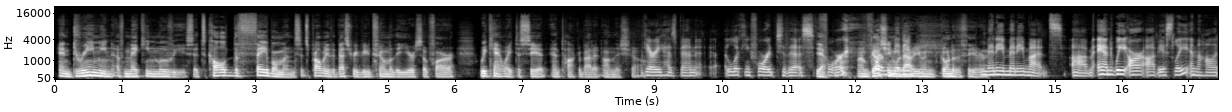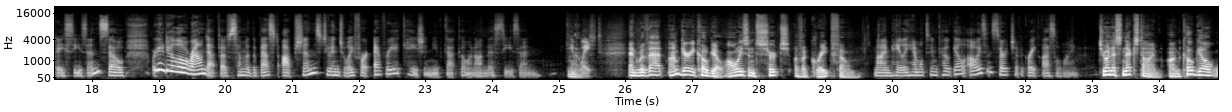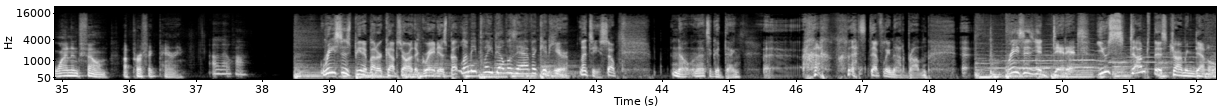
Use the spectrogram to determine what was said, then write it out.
and dreaming of making movies. It's called The Fabelmans. It's probably the best reviewed film of the year so far. We can't wait to see it and talk about it on this show. Gary has been looking forward to this Yeah, for I'm for gushing many, without even going to the theater. many many months um, and we are obviously in the holiday season so we're going to do a little roundup of some of the best options to enjoy for every occasion you've got going on this season can't wait And with that, I'm Gary Cogill, always in search of a great film. And i'm haley hamilton cogill always in search of a great glass of wine Join us next time on Cogill Wine and Film, A Perfect Pairing. aloha Reese's peanut butter cups are the greatest, but let me play devil's advocate here. Let's see. So, no, that's a good thing. Uh, that's definitely not a problem. Uh, Reese's, you did it. You stumped this charming devil.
